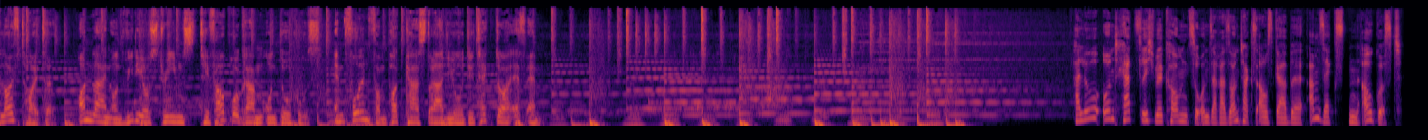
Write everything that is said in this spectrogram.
läuft heute? Online- und Videostreams, TV-Programm und Dokus. Empfohlen vom Podcast Radio Detektor FM. Hallo und herzlich willkommen zu unserer Sonntagsausgabe am 6. August.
